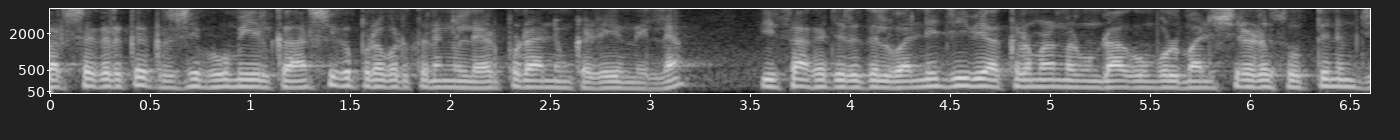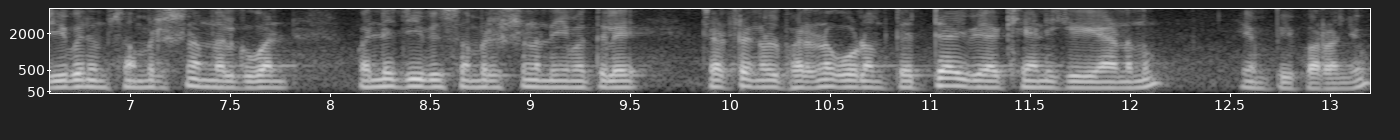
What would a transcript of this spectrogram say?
കർഷകർക്ക് കൃഷിഭൂമിയിൽ കാർഷിക പ്രവർത്തനങ്ങളിൽ ഏർപ്പെടാനും കഴിയുന്നില്ല. ഈ സാഹചര്യത്തിൽ വന്യജീവി ആക്രമണങ്ങൾ ഉണ്ടാകുമ്പോൾ മനുഷ്യരുടെ സ്വത്തിനും ജീവനും സംരക്ഷണം നൽകുവാൻ വന്യജീവി സംരക്ഷണ നിയമത്തിലെ ചട്ടങ്ങൾ ഭരണകൂടം തെറ്റായി വ്യാഖ്യാനിക്കുകയാണെന്നും എം പറഞ്ഞു.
